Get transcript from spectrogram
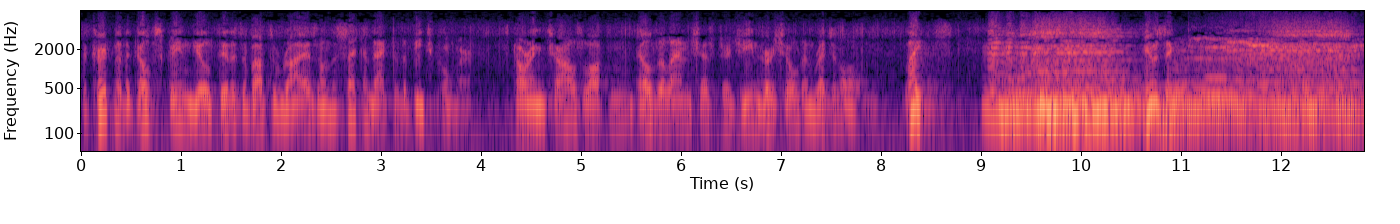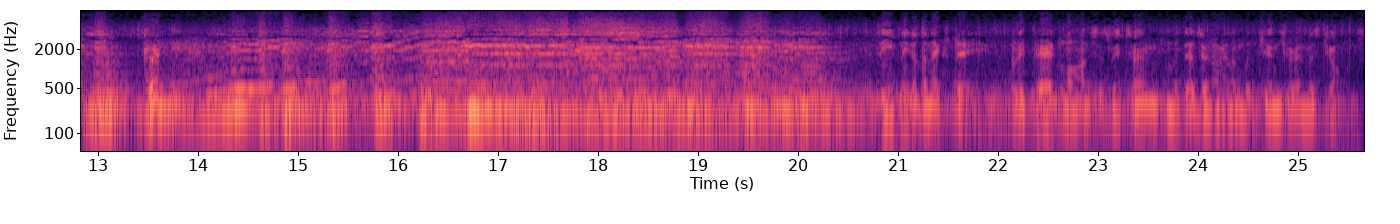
The curtain of the Gulf Screen Guild Theater is about to rise on the second act of The Beachcomber, starring Charles Laughton, Elsa Lanchester, Jean Hersholt, and Reginald Owen. Lights. Music. Curtain. It's evening of the next day. The repaired launch has returned from the desert island with Ginger and Miss Jones.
